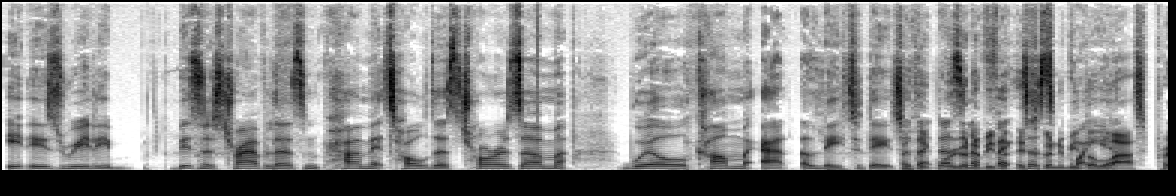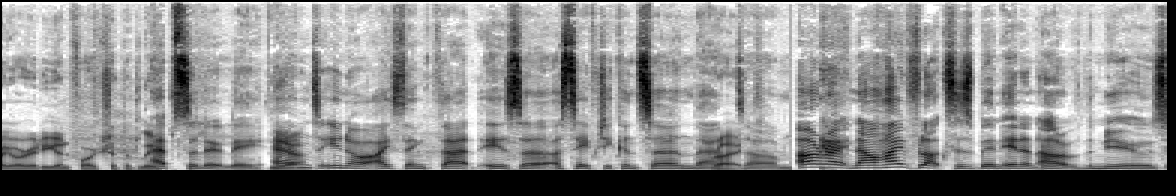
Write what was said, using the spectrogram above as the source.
It is really business travelers and permits holders. Tourism will come at a later date. So I think that we're going to be the, it's going to be the yet. last priority, unfortunately. Absolutely. Yeah. And, you know, I think that is a, a safety concern that. Right. Um, all right. Now, Hyflux has been in and out of the news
